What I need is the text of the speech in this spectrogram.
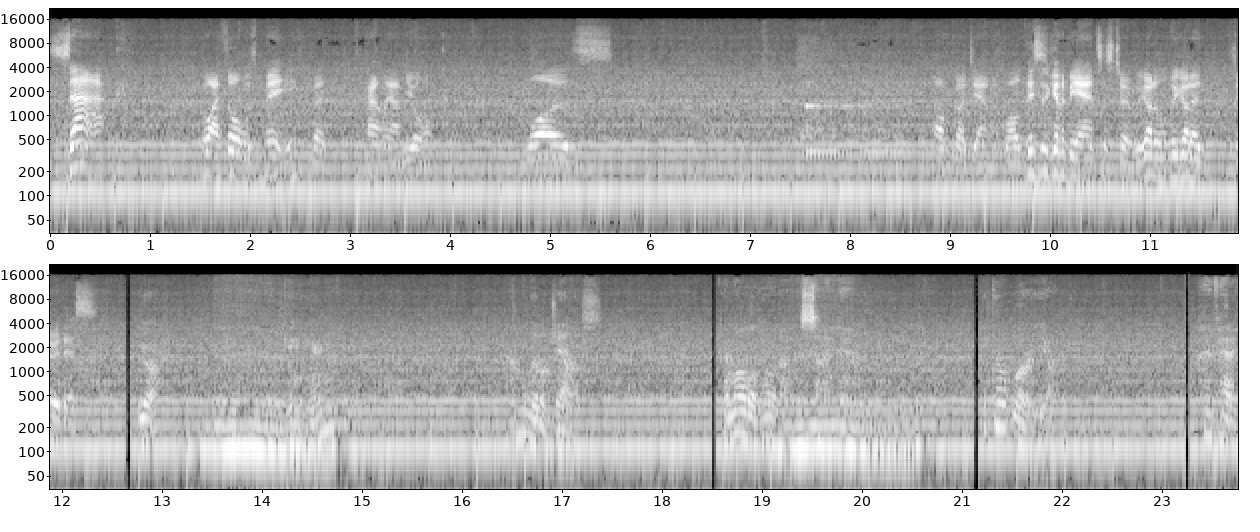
Zach, who I thought was me, but apparently I'm York, was. Oh god damn it! Well, this is going to be answers too. We got to we got to do this. York. Can you hear me? I'm a little jealous. I'm all alone on this side now. Don't worry, York. I've had it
